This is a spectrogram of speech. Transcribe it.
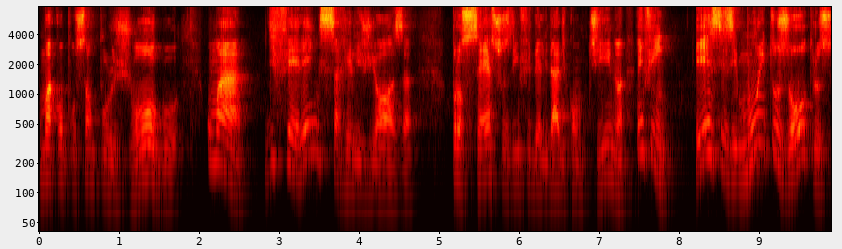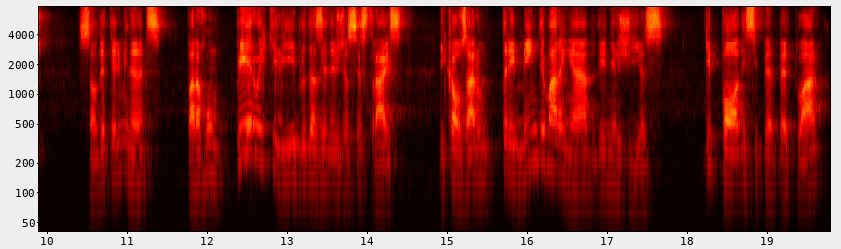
uma compulsão por jogo, uma diferença religiosa, processos de infidelidade contínua, enfim, esses e muitos outros são determinantes para romper o equilíbrio das energias ancestrais e causar um tremendo emaranhado de energias que podem se perpetuar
